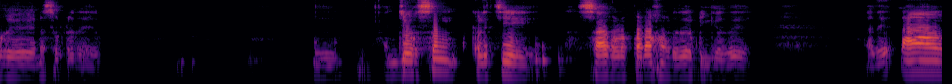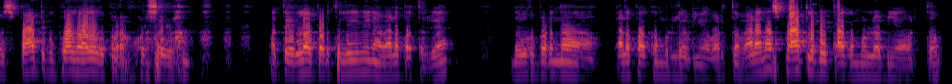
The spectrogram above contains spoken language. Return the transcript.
ஒரு என்ன சொல்றது? அஞ்சு வருஷம் கழிச்சு சாரோட படம் வருது அப்படிங்கிறது அது. நான் ஸ்பாட்டுக்கு போகாத ஒரு படம் கூட சொல்லலாம். மற்ற எல்லா படத்துலேயுமே நான் வேலை பார்த்துருக்கேன். இந்த ஒரு படம் தான் வேலை பார்க்க முடியல அப்படிங்கிற வருத்தம். வேலைனா ஸ்பாட்டில் போய் பார்க்க முடியல அப்படிங்கிற வருத்தம்.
